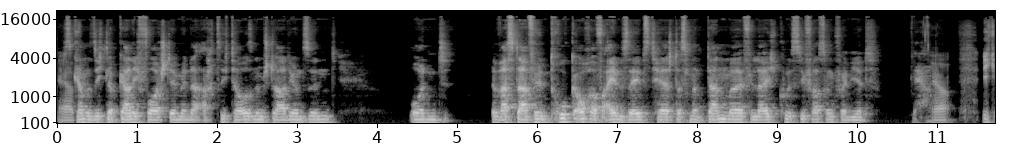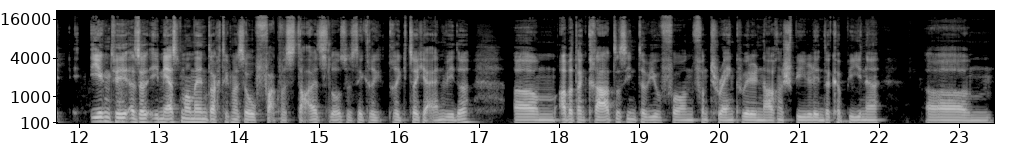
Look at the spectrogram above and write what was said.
Ja. Das kann man sich, glaube ich, gar nicht vorstellen, wenn da 80.000 im Stadion sind und was da für Druck auch auf einem selbst herrscht, dass man dann mal vielleicht kurz die Fassung verliert. Ja. ja. Ich irgendwie, also im ersten Moment dachte ich mir so, fuck, was ist da jetzt los? Also, ihr kriegt, kriegt euch ein wieder. Ähm, aber dann gerade das Interview von, von Tranquil nach dem Spiel in der Kabine, ähm,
